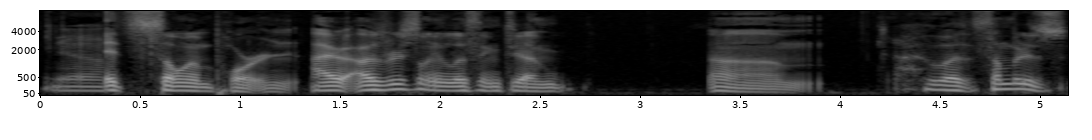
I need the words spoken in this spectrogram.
Yeah. It's so important. I, I was recently listening to um, um, who was somebody was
